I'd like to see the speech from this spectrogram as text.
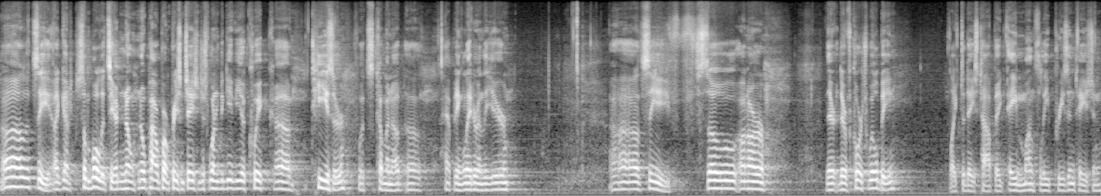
Uh, let's see, I got some bullets here. No, no PowerPoint presentation. Just wanted to give you a quick uh, teaser of what's coming up, uh, happening later in the year. Uh, let's see. So on our, there, there of course will be, like today's topic, a monthly presentation.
